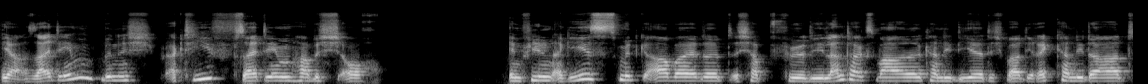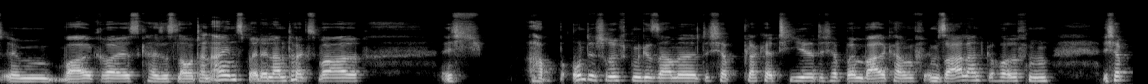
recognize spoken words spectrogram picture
ja, seitdem bin ich aktiv, seitdem habe ich auch in vielen AGs mitgearbeitet. Ich habe für die Landtagswahl kandidiert. Ich war Direktkandidat im Wahlkreis Kaiserslautern I bei der Landtagswahl. Ich habe Unterschriften gesammelt. Ich habe plakatiert. Ich habe beim Wahlkampf im Saarland geholfen. Ich habe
